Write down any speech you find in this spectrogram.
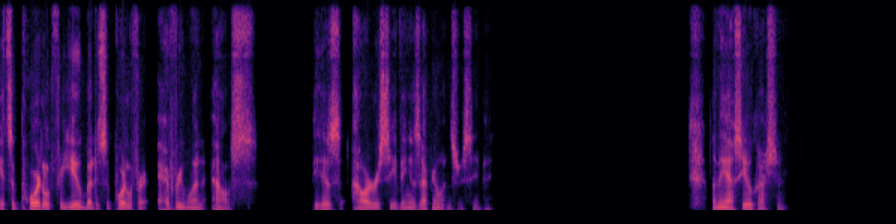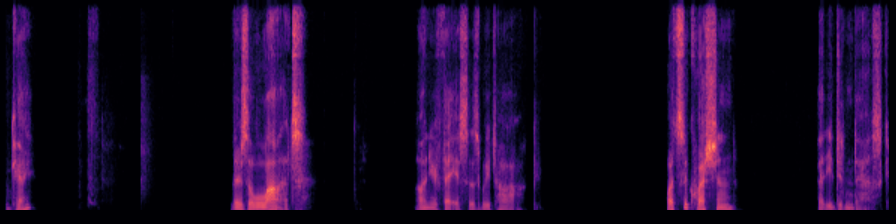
it's a portal for you, but it's a portal for everyone else because our receiving is everyone's receiving. Let me ask you a question. Okay. There's a lot on your face as we talk. What's the question that you didn't ask?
